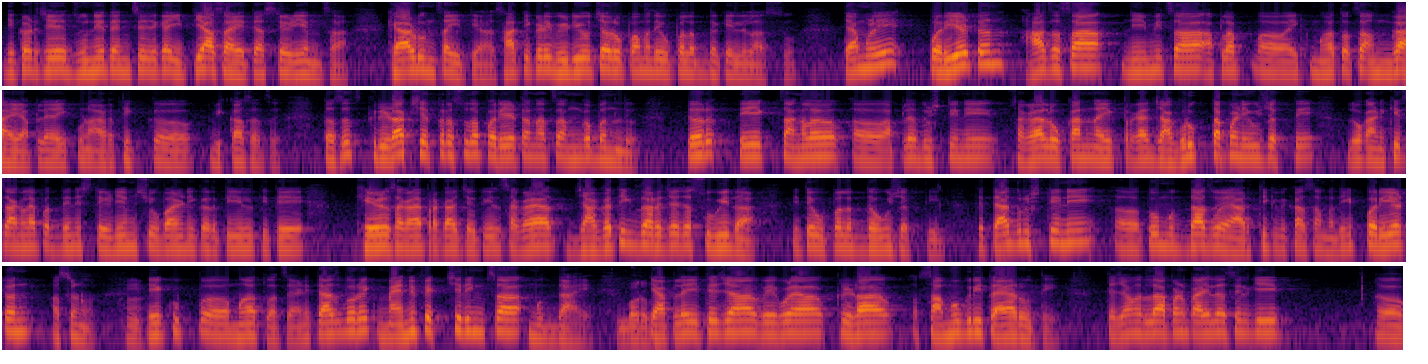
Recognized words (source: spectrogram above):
तिकडचे जुने त्यांचे जे काही इतिहास आहे त्या स्टेडियमचा खेळाडूंचा इतिहास हा तिकडे व्हिडिओच्या रूपामध्ये उपलब्ध केलेला असतो. त्यामुळे पर्यटन हा जसा नेहमीचा आपला एक महत्त्वाचा अंग आहे आपल्या एकूण आर्थिक विकासाचं तसंच क्रीडा क्षेत्रसुद्धा पर्यटनाचं अंग बनलं. तर ते एक चांगलं आपल्या दृष्टीने सगळ्या लोकांना एक प्रकारे जागरूकता पण येऊ शकते. लोक आणखी चांगल्या पद्धतीने स्टेडियमची उभारणी करतील तिथे खेळ सगळ्या प्रकारचे होतील सगळ्या जागतिक दर्जाच्या सुविधा तिथे उपलब्ध होऊ शकतील. तर त्या दृष्टीने तो मुद्दा जो आहे आर्थिक विकासामध्ये की पर्यटन असणं हे. खूप अ, महत्त्वाचं आहे. आणि त्याचबरोबर एक मॅन्युफॅक्चरिंगचा मुद्दा आहे. की आपल्या इथे ज्या वेगवेगळ्या क्रीडा सामुग्री तयार होते त्याच्यामधलं आपण पाहिलं असेल की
